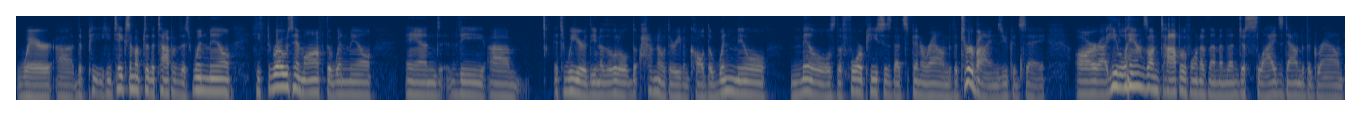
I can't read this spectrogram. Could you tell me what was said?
where uh, the he takes him up to the top of this windmill he throws him off the windmill, and the um, it's weird. You know, the little I don't know what they're even called. The windmill mills, the four pieces that spin around, the turbines, you could say, are. Uh, he lands on top of one of them and then just slides down to the ground.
